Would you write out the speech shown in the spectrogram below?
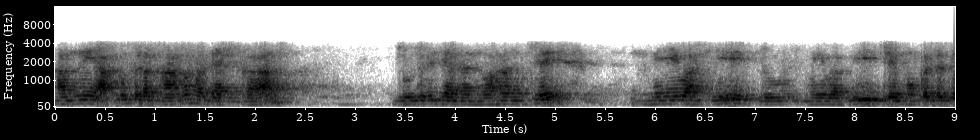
අන්නේ අකුසල කර්ම දැක්කා. බුදුරජාණන් වහන්සේ මේවා හේතු මේවා බීජ මොකටද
